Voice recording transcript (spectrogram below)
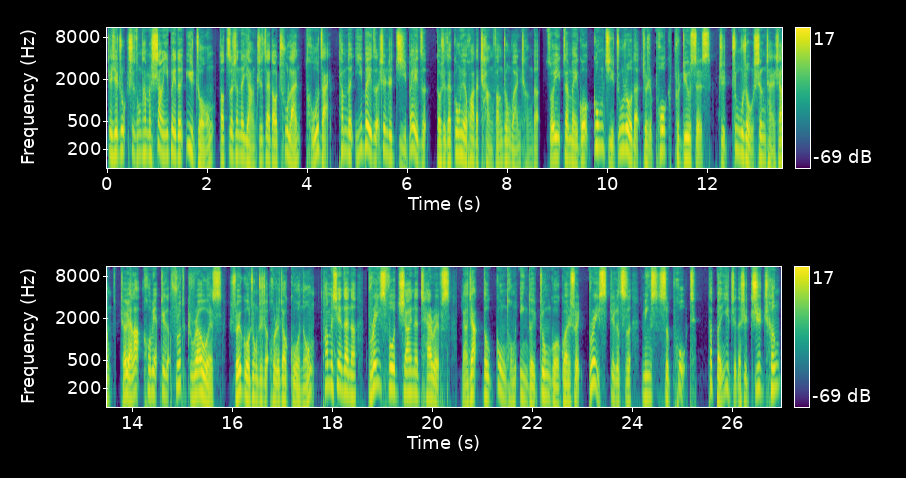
这些猪是从他们上一辈的育种到自身的养殖，再到出栏屠宰，他们的一辈子甚至几辈子都是在工业化的厂房中完成的。所以，在美国供给猪肉的就是 pork producers，指猪肉生产商。扯远了，后面这个 fruit growers，水果种植者或者叫果农，他们现在呢 brace for China tariffs。两家都共同应对中国关税。Brace 这个词 means support，它本意指的是支撑，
